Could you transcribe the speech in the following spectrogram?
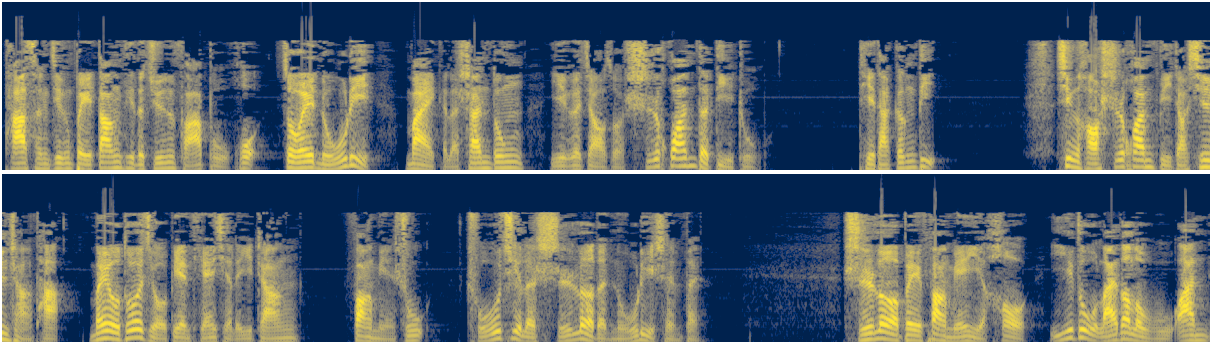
他曾经被当地的军阀捕获，作为奴隶卖给了山东一个叫做石欢的地主。替他耕地，幸好石欢比较欣赏他，没有多久便填写了一张放免书，除去了石勒的奴隶身份。石勒被放免以后，一度来到了武安，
